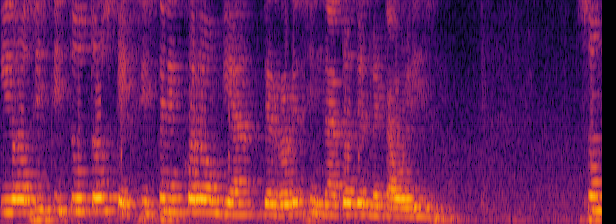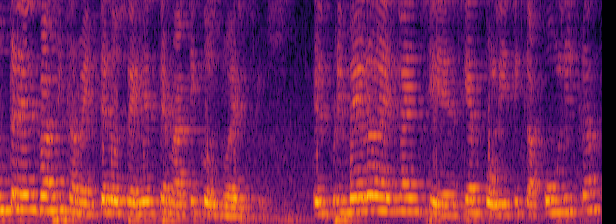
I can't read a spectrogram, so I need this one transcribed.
Y dos institutos que existen en Colombia de errores innatos del metabolismo. Son tres básicamente los ejes temáticos nuestros el primero es la incidencia en política pública,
